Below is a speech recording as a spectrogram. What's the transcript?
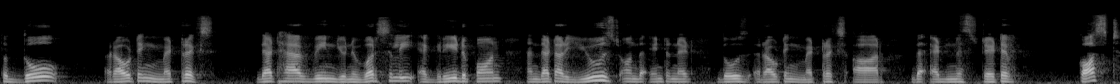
تو دو routing metrics that have been universally agreed upon and that are used on the internet those routing metrics are the administrative cost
